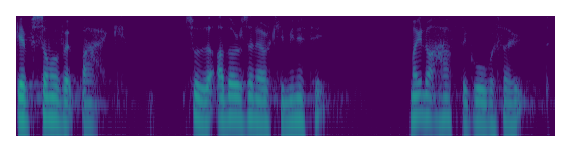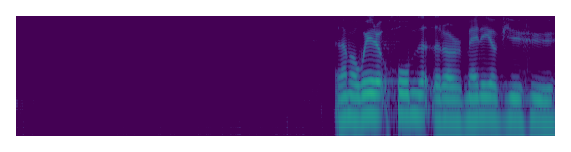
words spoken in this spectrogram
give some of it back so that others in our community might not have to go without. And I'm aware at home that there are many of you who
